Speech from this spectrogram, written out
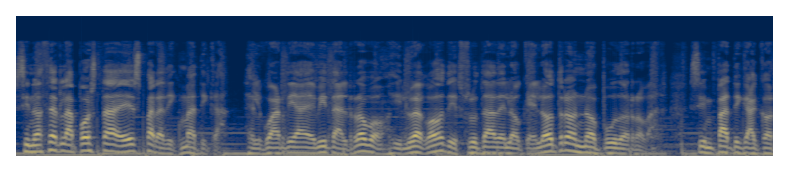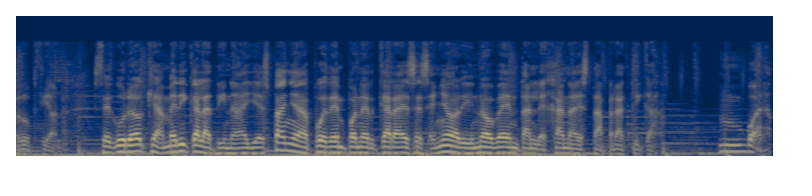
Si no hacer la posta es paradigmática. El guardia evita el robo y luego disfruta de lo que el otro no pudo robar. Simpática corrupción. Seguro que América Latina y España pueden poner cara a ese señor y no ven tan lejana esta práctica. Bueno,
